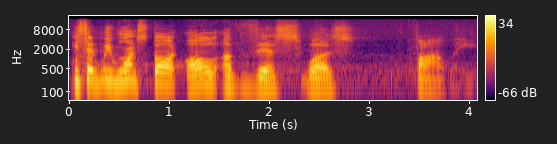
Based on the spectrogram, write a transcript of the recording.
he said, We once thought all of this was folly.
